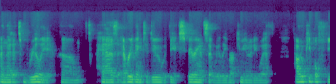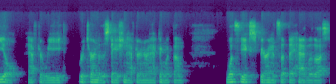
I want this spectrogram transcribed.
and that it's really um, has everything to do with the experience that we leave our community with. How do people feel after we return to the station after interacting with them? What's the experience that they had with us?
